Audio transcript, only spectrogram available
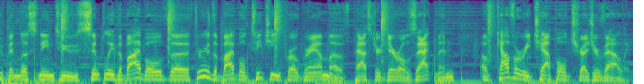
You've been listening to Simply the Bible, the Through the Bible teaching program of Pastor Daryl Zachman of Calvary Chapel, Treasure Valley.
